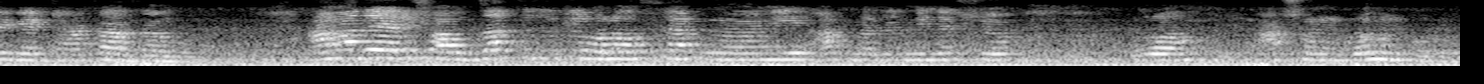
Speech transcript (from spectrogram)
থেকে ঢাকা যাব আমাদের সব যাত্রীদেরকে বলা হচ্ছে আমি আপনাদের নিজস্ব আসন গ্রহণ করুন।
